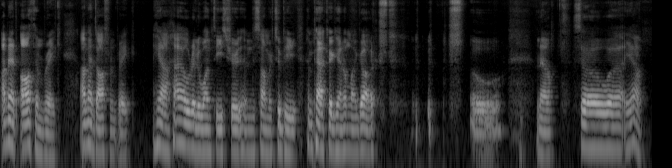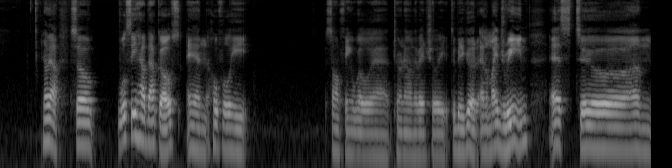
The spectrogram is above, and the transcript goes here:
I meant autumn break. I meant autumn break. Yeah, I already want Easter in the summer to be back again. Oh my god. oh no. So uh, yeah. No, yeah. So we'll see how that goes, and hopefully something will uh, turn out eventually to be good. And my dream is to, um,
